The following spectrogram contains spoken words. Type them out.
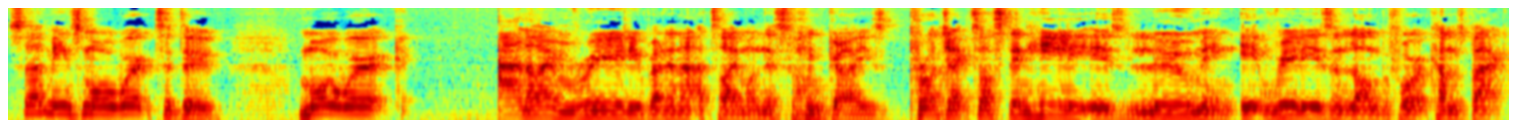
So that means more work to do. More work and I'm really running out of time on this one, guys. Project Austin Healey is looming. It really isn't long before it comes back.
